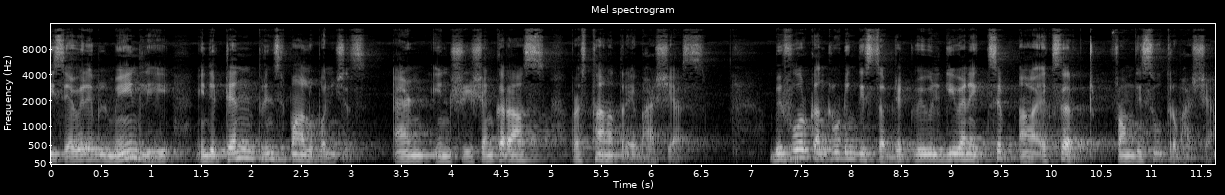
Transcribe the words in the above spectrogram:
is available mainly in the ten principal Upanishads and in Sri Shankara's Prasthanatraya Bhashyas. Before concluding this subject, we will give an uh, excerpt from the Sutra Bhashya.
